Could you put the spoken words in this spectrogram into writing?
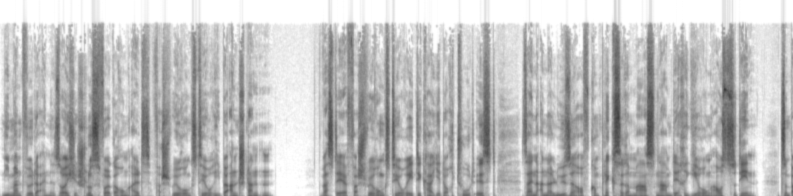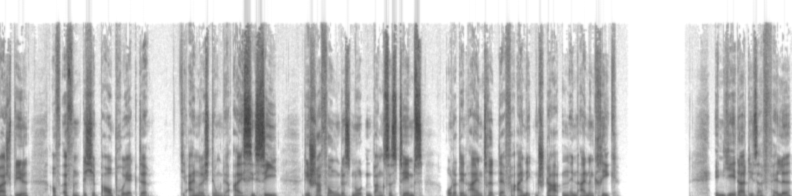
Niemand würde eine solche Schlussfolgerung als Verschwörungstheorie beanstanden. Was der Verschwörungstheoretiker jedoch tut, ist, seine Analyse auf komplexere Maßnahmen der Regierung auszudehnen, zum Beispiel auf öffentliche Bauprojekte, die Einrichtung der ICC, die Schaffung des Notenbanksystems oder den Eintritt der Vereinigten Staaten in einen Krieg. In jeder dieser Fälle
